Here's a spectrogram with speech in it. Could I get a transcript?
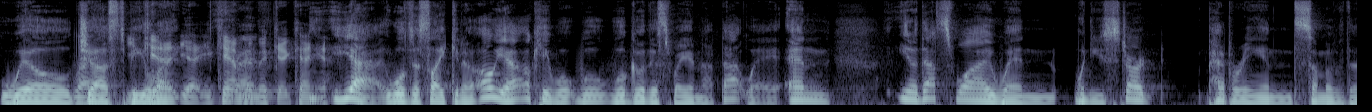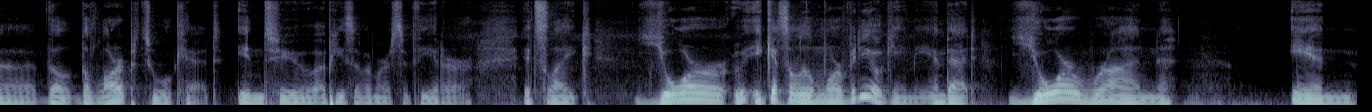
will just be like, yeah, you can't Right. mimic it, can you? yeah, we'll just like you know, oh yeah, okay, we'll we'll we'll go this way and not that way, and you know that's why when when you start peppering in some of the the, the LARP toolkit into a piece of immersive theater, it's like your it gets a little more video gamey in that your run in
